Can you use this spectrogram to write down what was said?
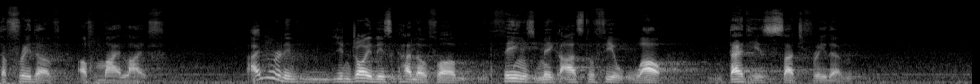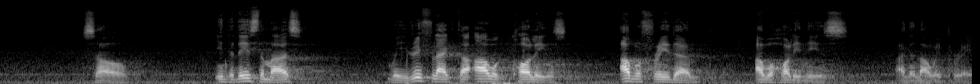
the freedom of my life. I really enjoy this kind of um, things make us to feel wow, that is such freedom. So, in today's mass, we reflect our callings, our freedom, our holiness, and now we pray.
